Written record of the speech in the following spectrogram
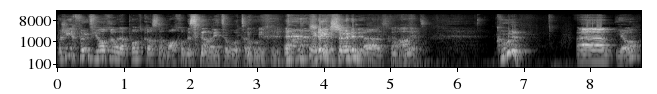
wahrscheinlich fünf Jahre können wir den Podcast noch machen und wir sind alle tot. Aber das ist wirklich schön, ja, das kommt Ah. gut. Cool. Ähm, ja,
